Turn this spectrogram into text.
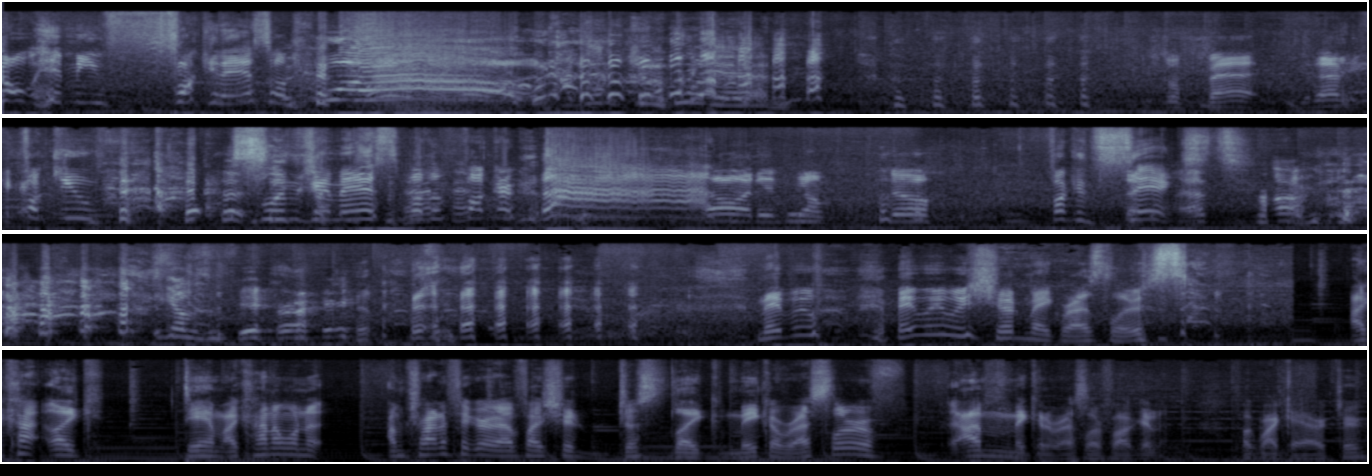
don't hit me, you fucking asshole! Whoa! So fat. Get out of here. Fuck you, Slim Jim ass motherfucker! Ah! No, I didn't jump. No. Fucking six. He comes to right? Maybe, maybe we should make wrestlers. I can't like, damn. I kind of want to. I'm trying to figure out if I should just like make a wrestler. If I'm making a wrestler, fucking fuck my character.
